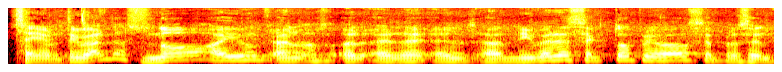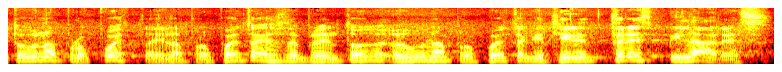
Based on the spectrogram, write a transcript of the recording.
señor Tribaldos? No, hay un, a nivel del sector privado se presentó una propuesta y la propuesta que se presentó es una propuesta que tiene tres pilares.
